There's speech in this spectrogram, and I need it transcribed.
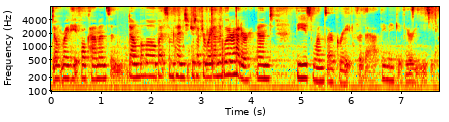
don't write hateful comments and down below, but sometimes you just have to write on the glitter header, and these ones are great for that. They make it very easy.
